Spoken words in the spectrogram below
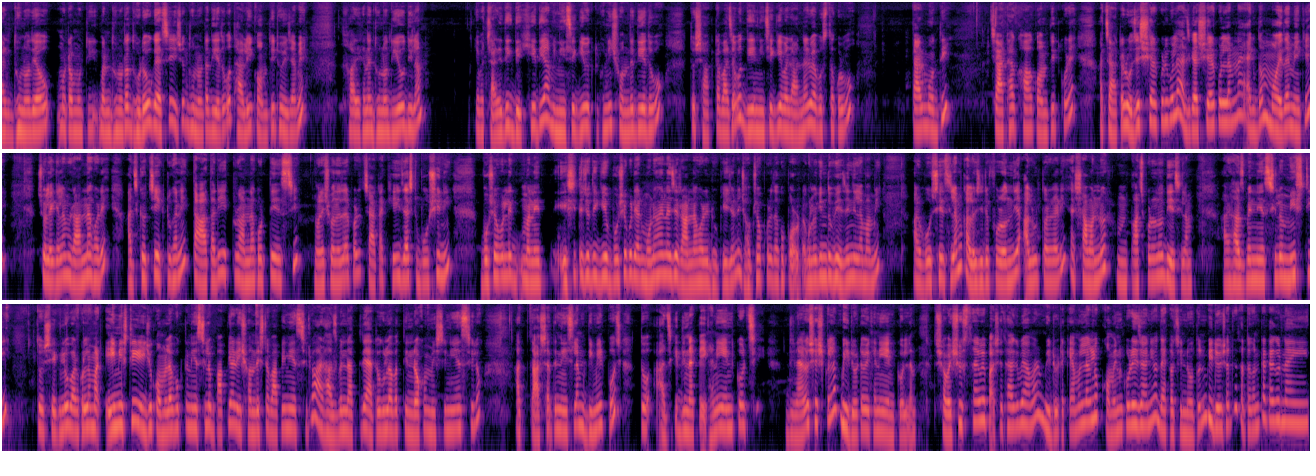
আর ধুনো দেওয়াও মোটামুটি মানে ধুনোটা ধরেও গেছে, এই যে ধুনোটা দিয়ে দেবো, তাহলেই কমপ্লিট হয়ে যাবে। আর এখানে ধুনো দিয়েও দিলাম। এবার চারিদিক দেখিয়ে দিয়ে আমি নিচে গিয়েও একটুখানি সন্ধে দিয়ে দেবো। তো শাকটা বাজাবো, দিয়ে নিচে গিয়ে এবার রান্নার ব্যবস্থা করব। তার মধ্যেই চাটা খাওয়া কমপ্লিট করে, আর চাটা রোজের শেয়ার করি বলে আজকে আর শেয়ার করলাম না, একদম ময়দা মেখে চলে গেলাম রান্নাঘরে। আজকে হচ্ছে একটুখানি তাড়াতাড়ি একটু রান্না করতে এসেছি। মানে সন্ধ্যে দেওয়ার পরে চাটা খেয়েই জাস্ট বসিনি। বসে বললে মানে এসিতে যদি গিয়ে বসে পড়ি, আর মনে হয় না যে রান্নাঘরে ঢুকি, এই জন্য ঝপঝপ করে দেখো পরোটাগুলো কিন্তু ভেজে নিলাম আমি। আর বসিয়েছিলাম কালো জিরে ফোড়ন দিয়ে, আলুর তরকারি আর সামান্য পাঁচ ফোড়নও দিয়েছিলাম। আর হাজব্যান্ড নিয়ে এসেছিল মিষ্টি, তো সেগুলো বার করলাম। আর এই মিষ্টি, এই যে কমলাভোগটা নিয়ে এসেছিল বাপি, আর এই সন্দেশটা বাপি নিয়ে এসেছিল। আর হাজব্যান্ড রাত্রে এতগুলো আবার তিন রকম মিষ্টি নিয়ে এসেছিল। তার সাথে নিয়েছিলাম ডিমের পোচ। তো আজকে ডিনারটা এখানেই এন্ড করছি। ডিনারও শেষ করলাম, ভিডিওটাও এখানেই এন্ড করলাম। সবাই সুস্থ থাকবে, পাশে থাকবে আমার। ভিডিওটা কেমন লাগল কমেন্ট করে জানিও। দেখা হচ্ছে নতুন ভিডিওর সাথে। ততক্ষণ টাটা গুড নাইট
